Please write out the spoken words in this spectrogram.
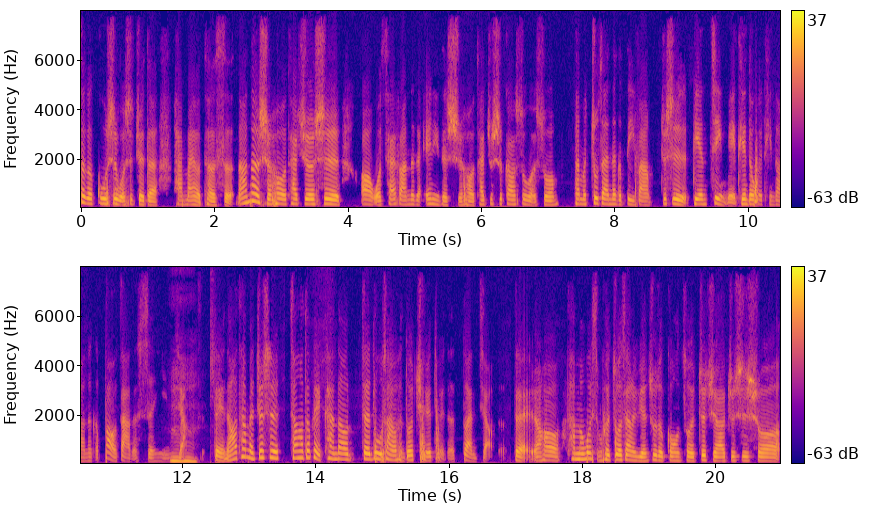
这个故事我是觉得还蛮有特色。然后那时候他就是，哦，我采访那个 Annie 的时候，他就是告诉我说，他们住在那个地方，就是边境，每天都会听到那个爆炸的声音，这样子。对，然后他们就是常常都可以看到在路上有很多瘸腿的、断脚的。对，然后他们为什么会做这样的援助的工作？最主要就是说，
